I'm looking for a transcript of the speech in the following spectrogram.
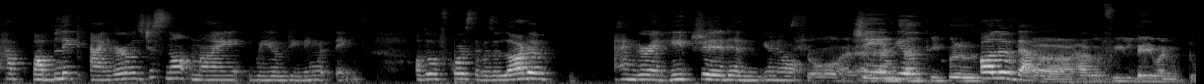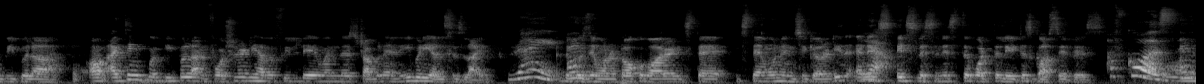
have public anger was just not my way of dealing with things. Although of course there was a lot of anger and hatred and you know Sure. And, Shame, and, and, guilt, and people all of that uh, have a field day when two people are. I think when people unfortunately have a field day when there's trouble in anybody else's life right because they want to talk about it. It's their it's their own insecurities, and it's it's listen. It's the what the latest gossip is. of course Oh, and, you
